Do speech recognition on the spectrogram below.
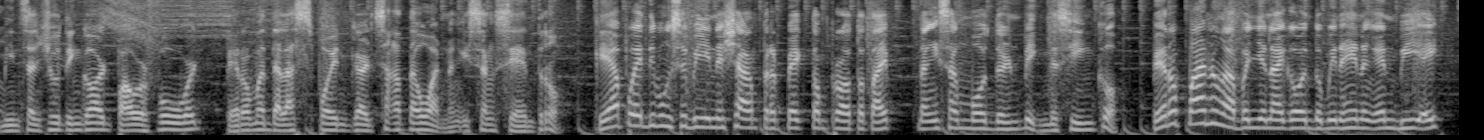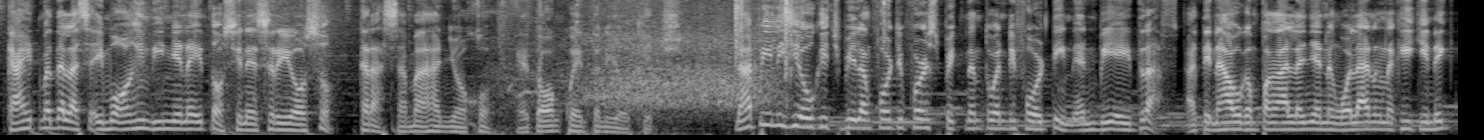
Minsan shooting guard, power forward, pero madalas point guard sa katawan ng isang sentro. Kaya pwede mong sabihin na siya ang perfectong prototype ng isang modern big na 5. Pero paano nga ba niya nagawang dominahin ng NBA kahit madalas ay mukhang hindi niya na ito sineseryoso? Tara, samahan niyo ako. Ito ang kwento ni Jokic. Napili si Jokic bilang 41st pick ng 2014 NBA draft at tinawag ang pangalan niya nang wala nang nakikinig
